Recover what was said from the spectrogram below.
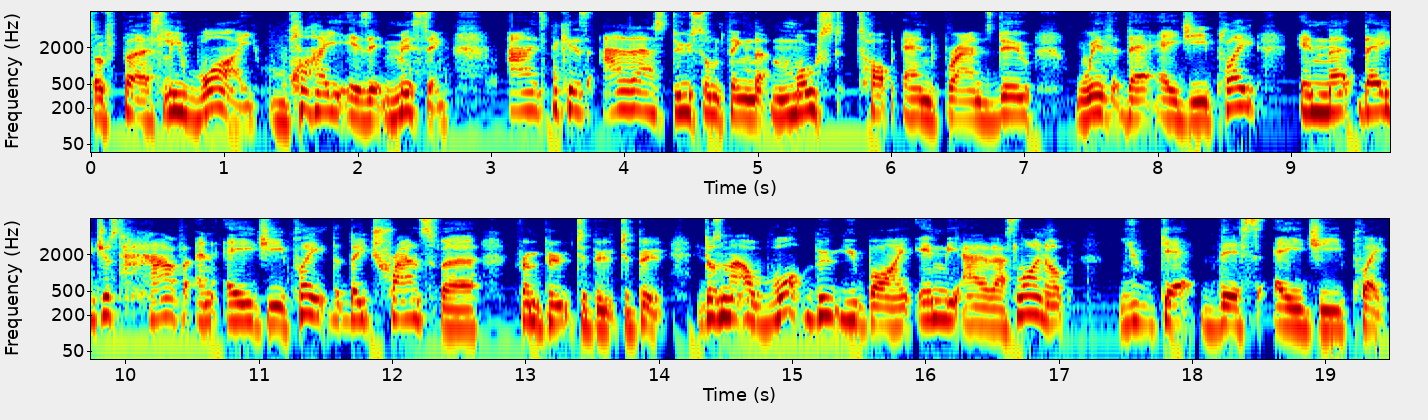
So firstly, why? Why is it missing? And it's because Adidas do something that most top end brands do with their AG plate in that they just have an AG plate that they transfer from boot to boot to boot. It doesn't matter what boot you buy in the Adidas lineup, you get this AG plate.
